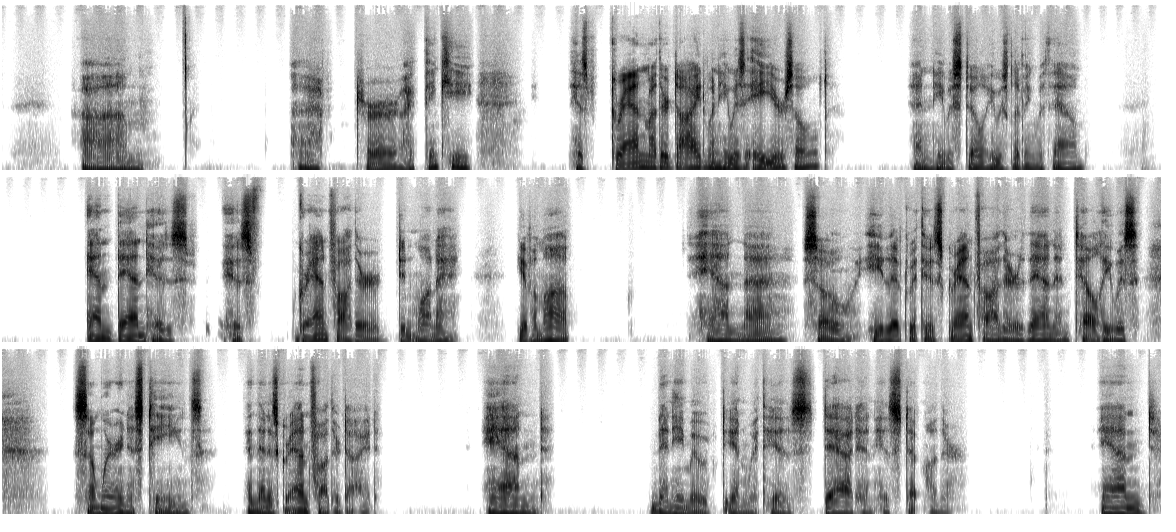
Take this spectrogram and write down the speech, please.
um, after I think he his grandmother died when he was eight years old, and he was still he was living with them, and then his his grandfather didn't want to give him up, and uh, so he lived with his grandfather then until he was somewhere in his teens. And then his grandfather died. And then he moved in with his dad and his stepmother. And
